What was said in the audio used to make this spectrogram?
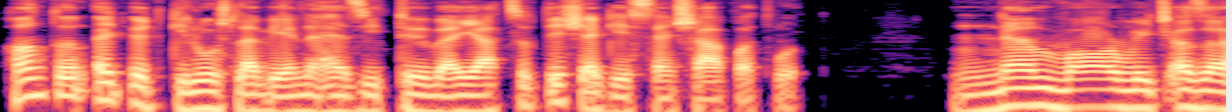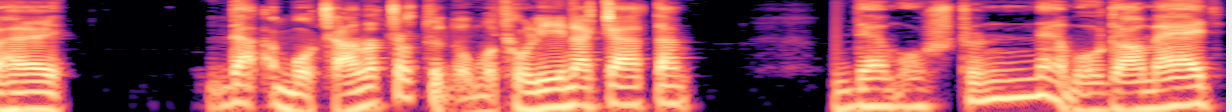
Hanton egy öt kilós levél nehezítővel játszott, és egészen sápat volt. Nem Warwich az a hely. De bocsánat, csak tudom, hogy hol énekeltem. De most nem oda megy,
